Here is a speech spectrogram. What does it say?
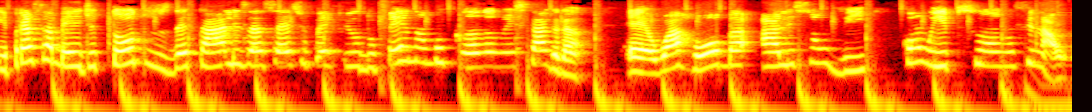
E para saber de todos os detalhes, acesse o perfil do Pernambucano no Instagram. É o arroba AlissonV com Y no final.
